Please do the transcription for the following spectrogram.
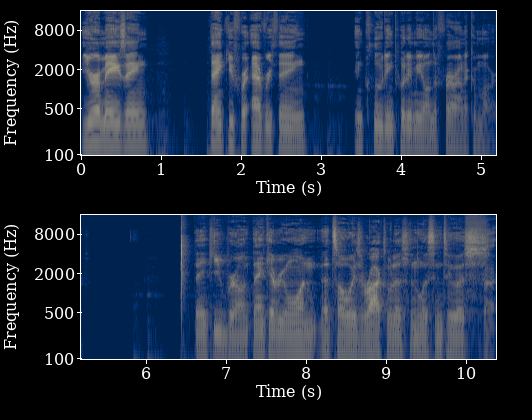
you're amazing thank you for everything including putting me on the veronica mars Thank you, bro, and thank everyone that's always rocked with us and listened to us. facts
